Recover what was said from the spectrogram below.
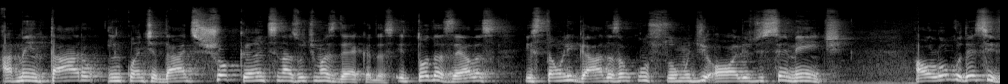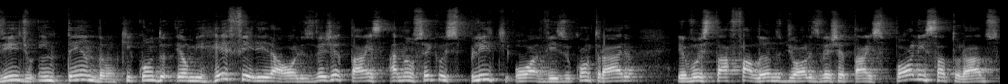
aumentaram em quantidades chocantes nas últimas décadas e todas elas estão ligadas ao consumo de óleos de semente ao longo desse vídeo, entendam que quando eu me referir a óleos vegetais, a não ser que eu explique ou avise o contrário, eu vou estar falando de óleos vegetais poliinsaturados,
